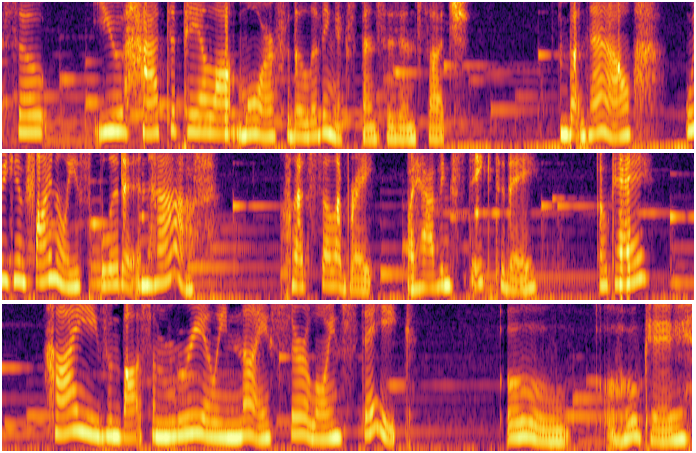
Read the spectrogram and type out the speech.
So you had to pay a lot more for the living expenses and such. But now, we can finally split it in half. Let's celebrate by having steak today, okay? I even bought some really nice sirloin steak. Oh, okay.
